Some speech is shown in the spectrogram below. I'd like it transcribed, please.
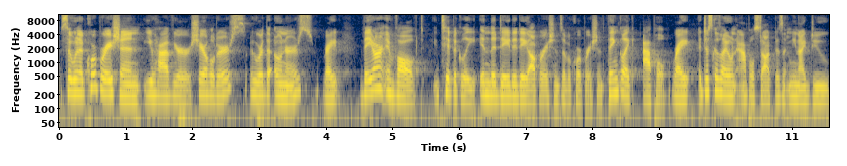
so in a corporation, you have your shareholders who are the owners, right? They aren't involved typically in the day to day operations of a corporation. Think like Apple, right? Just because I own Apple stock doesn't mean I do.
